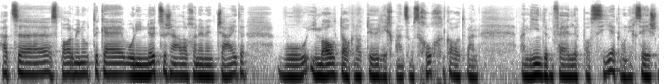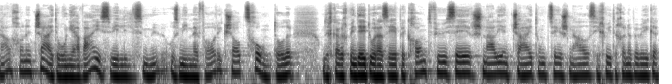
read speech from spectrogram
hat's, äh, ein paar Minuten gegeben, wo ich nicht so schnell entscheiden konnte, wo im Alltag natürlich, wenn es ums Kochen geht, wenn wenn irgendein Fehler passiert, wo ich sehr schnell kann entscheiden kann, wo ich auch weiss, weil es aus meinem Erfahrungsschatz kommt. Oder? Und ich glaube, ich bin dadurch auch sehr bekannt für sehr schnelle Entscheidungen und sehr schnell sich wieder können bewegen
